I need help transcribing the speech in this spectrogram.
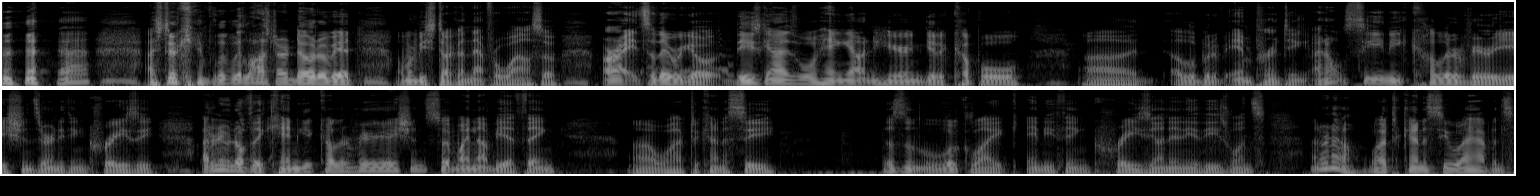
I still can't believe we lost our dodo, man. I'm going to be stuck on that for a while. So, all right. So there we go. These guys will hang out in here and get a couple, uh, a little bit of imprinting. I don't see any color variations or anything crazy. I don't even know if they can get color variations, so it might not be a thing. Uh, we'll have to kind of see. Doesn't look like anything crazy on any of these ones. I don't know. We'll have to kind of see what happens.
